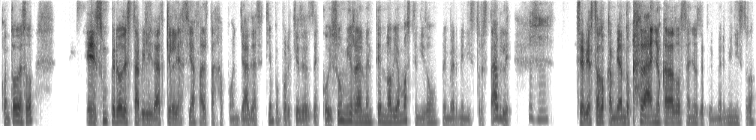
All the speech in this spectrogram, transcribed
con todo eso, es un periodo de estabilidad que le hacía falta a Japón ya de hace tiempo, porque desde Koizumi realmente no habíamos tenido un primer ministro estable. Se había estado cambiando cada año, cada dos años de primer ministro,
